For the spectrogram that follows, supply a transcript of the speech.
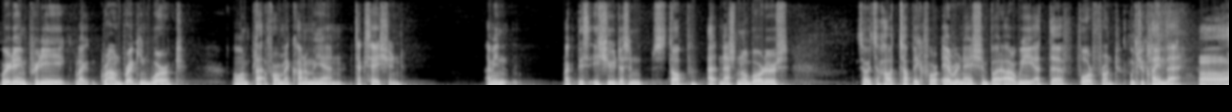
we're doing pretty like groundbreaking work on platform economy and taxation? I mean, like this issue doesn't stop at national borders. So it's a hot topic for every nation, but are we at the forefront? Would you claim that? Uh,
